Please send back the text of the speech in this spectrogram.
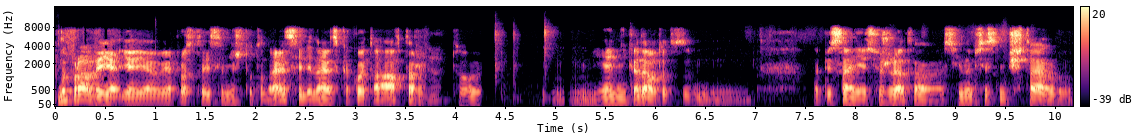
Ну, правда, я, я, я, я просто, если мне что-то нравится или нравится какой-то автор, то я никогда вот это описание сюжета, синопсис не читаю.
